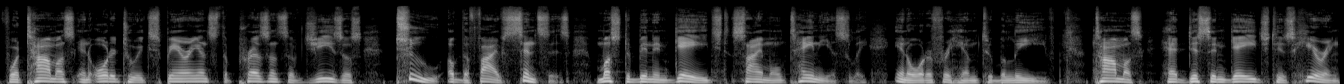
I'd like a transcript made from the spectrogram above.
For Thomas, in order to experience the presence of Jesus, two of the five senses must have been engaged simultaneously in order for him to believe. Thomas had disengaged his hearing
